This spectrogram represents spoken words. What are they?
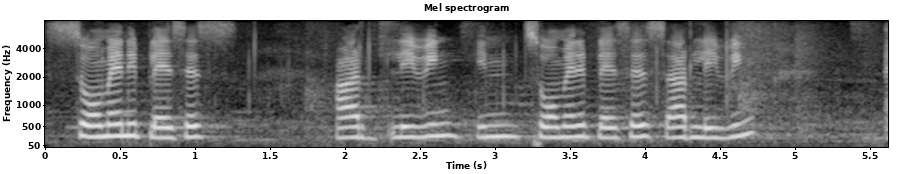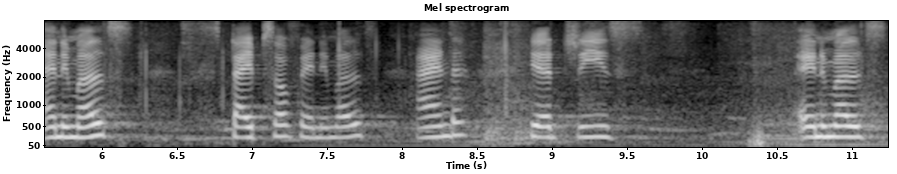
so many places are living in so many places are living animals types of animals and here trees animals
